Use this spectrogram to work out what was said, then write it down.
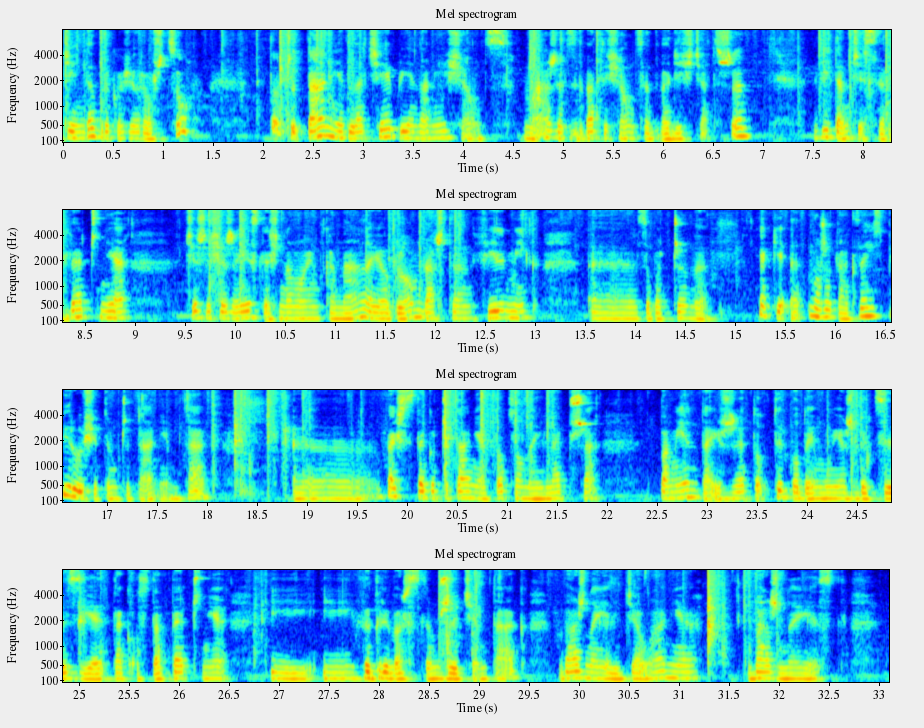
Dzień dobry, koziorożcu. To czytanie dla Ciebie na miesiąc marzec 2023. Witam Cię serdecznie. Cieszę się, że jesteś na moim kanale i oglądasz ten filmik. E, zobaczymy, jakie. e, Może tak, zainspiruj się tym czytaniem, tak? E, weź z tego czytania to, co najlepsze. Pamiętaj, że to Ty podejmujesz decyzje tak ostatecznie i, i wygrywasz z tym życiem, tak? Ważne jest działanie, ważne jest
